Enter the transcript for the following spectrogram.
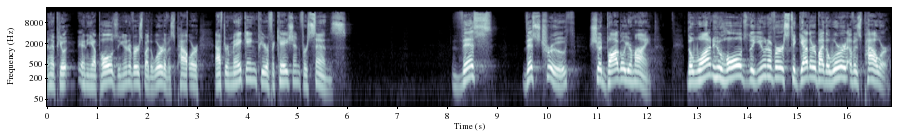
and he upholds the universe by the word of his power after making purification for sins. This, this truth should boggle your mind. The one who holds the universe together by the word of his power.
